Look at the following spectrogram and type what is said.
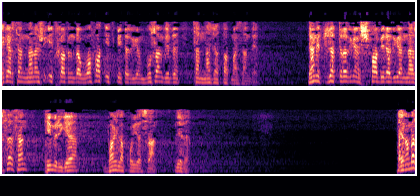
agar san mana shu e'tiqodingda vafot etib ketadigan bo'lsang dedi san najot topmaysan dedi. Ya'ni tuzattiradigan shifo beradigan narsa san temirga boylab qo'yasan dedi. Payg'ambar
